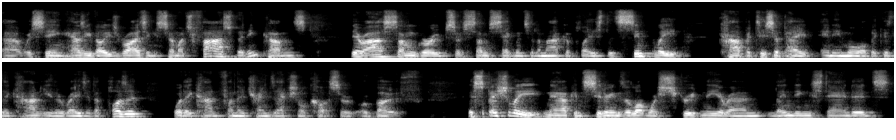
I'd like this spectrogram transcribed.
uh, we're seeing housing values rising so much faster than incomes, there are some groups or some segments of the marketplace that simply can't participate anymore because they can't either raise a deposit or they can't fund their transactional costs or, or both. Especially now, considering there's a lot more scrutiny around lending standards,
